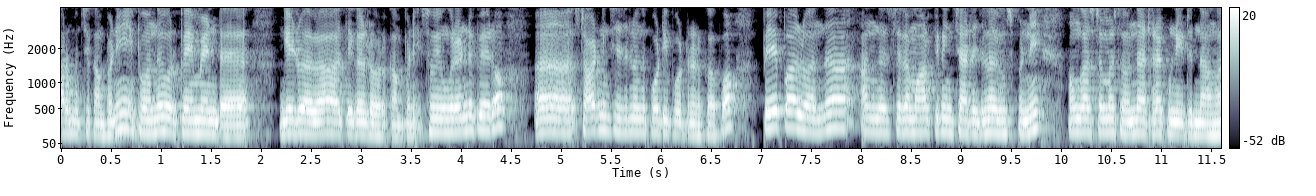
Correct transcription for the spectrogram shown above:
ஆரம்பித்த கம்பெனி இப்போ வந்து ஒரு பேமெண்ட் கேட்வேவாக திகழ்கிற ஒரு கம்பெனி ஸோ இவங்க ரெண்டு பேரும் ஸ்டார்டிங் ஸ்டேஜில் வந்து போட்டி போட்டு இருக்கப்போ பேபால் வந்து அந்த சில மார்க்கெட்டிங் ஸ்ட்ராட்டஜிலாம் யூஸ் பண்ணி அவங்க கஸ்டமர்ஸை வந்து அட்ராக்ட் பண்ணிட்டு இருந்தாங்க.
